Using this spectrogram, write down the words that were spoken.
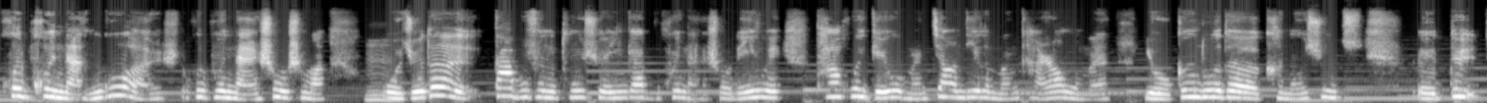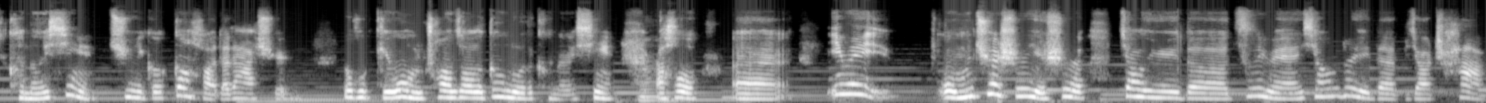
会不会难过？会不会难受？是吗？我觉得大部分的同学应该不会难受的，因为他会给我们降低了门槛，让我们有更多的可能性去，呃，对可能性去一个更好的大学，然后给我们创造了更多的可能性。然后，呃，因为。我们确实也是教育的资源相对的比较差，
